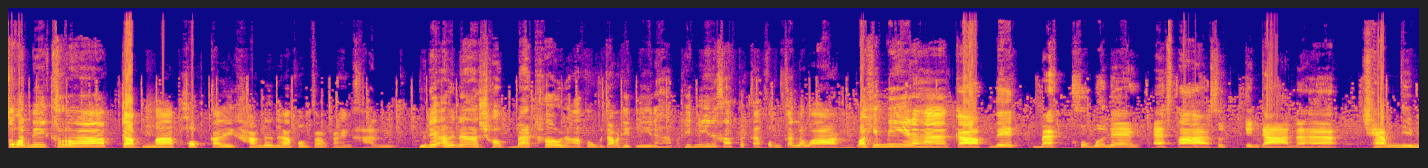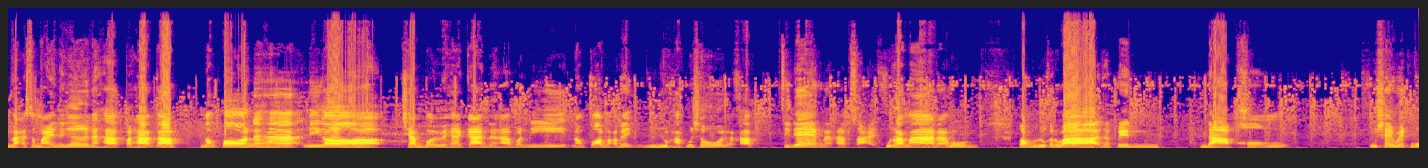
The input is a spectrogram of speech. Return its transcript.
สวัสดีครับ กลับมาพบกันอีกครั้งหนึ่งนะครับ ผมสำหรับการแข่งขันอยู่ในอารีนาช็อปแบทเทิลนะครับผมประจำอาทิตย์นี้นะครับอาทิตย์นี้นะครับเป็นการพบกันระหว่างวาคิมมี่นะฮะกับเด็กแบ็คโคเวอร์แดงแอสตาสุดเก่งกาจนะฮะแชมป์ยิมหลายสมัยเหลือเกินนะครับปะทะกับน้องปอนนะฮะนี่ก็แชมป์บ่อยไว้แพ้กันนะครับวันนี้น้องปอนมากับเด็กยูยูฮาคุโชนะครับสีแดงนะครับสายคุราม่านะครับผมต้องมาดูกันว่าจะเป็นดาบของ ผู้ใช้เวทม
